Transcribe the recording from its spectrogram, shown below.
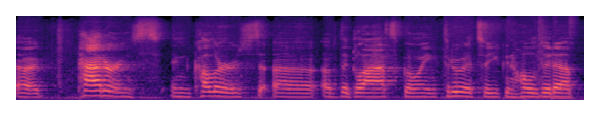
uh, patterns and colors uh, of the glass going through it so you can hold it up.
